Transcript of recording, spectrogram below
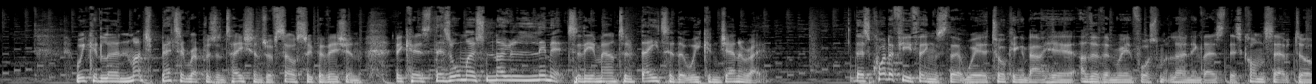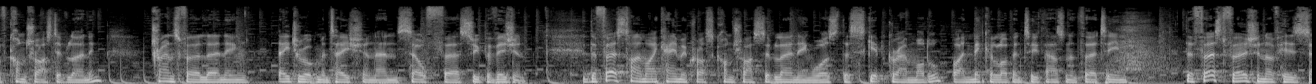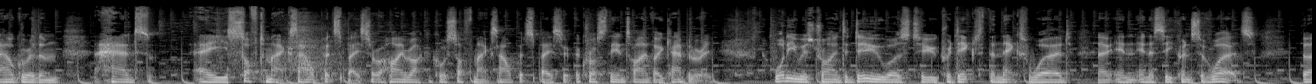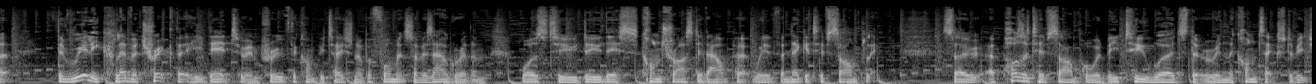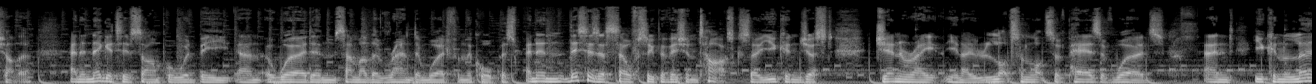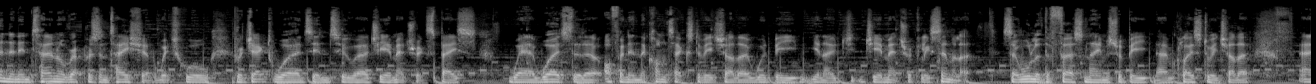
We could learn much better representations with self supervision because there's almost no limit to the amount of data that we can generate. There's quite a few things that we're talking about here other than reinforcement learning. There's this concept of contrastive learning, transfer learning, data augmentation, and self uh, supervision. The first time I came across contrastive learning was the Skipgram model by Mikolov in 2013. The first version of his algorithm had a softmax output space or a hierarchical softmax output space across the entire vocabulary. What he was trying to do was to predict the next word you know, in, in a sequence of words. But the really clever trick that he did to improve the computational performance of his algorithm was to do this contrastive output with negative sampling. So a positive sample would be two words that are in the context of each other, and a negative sample would be um, a word and some other random word from the corpus. And then this is a self-supervision task, so you can just generate, you know, lots and lots of pairs of words, and you can learn an internal representation which will project words into a geometric space where words that are often in the context of each other would be, you know, ge- geometrically similar. So all of the first names would be um, close to each other. And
